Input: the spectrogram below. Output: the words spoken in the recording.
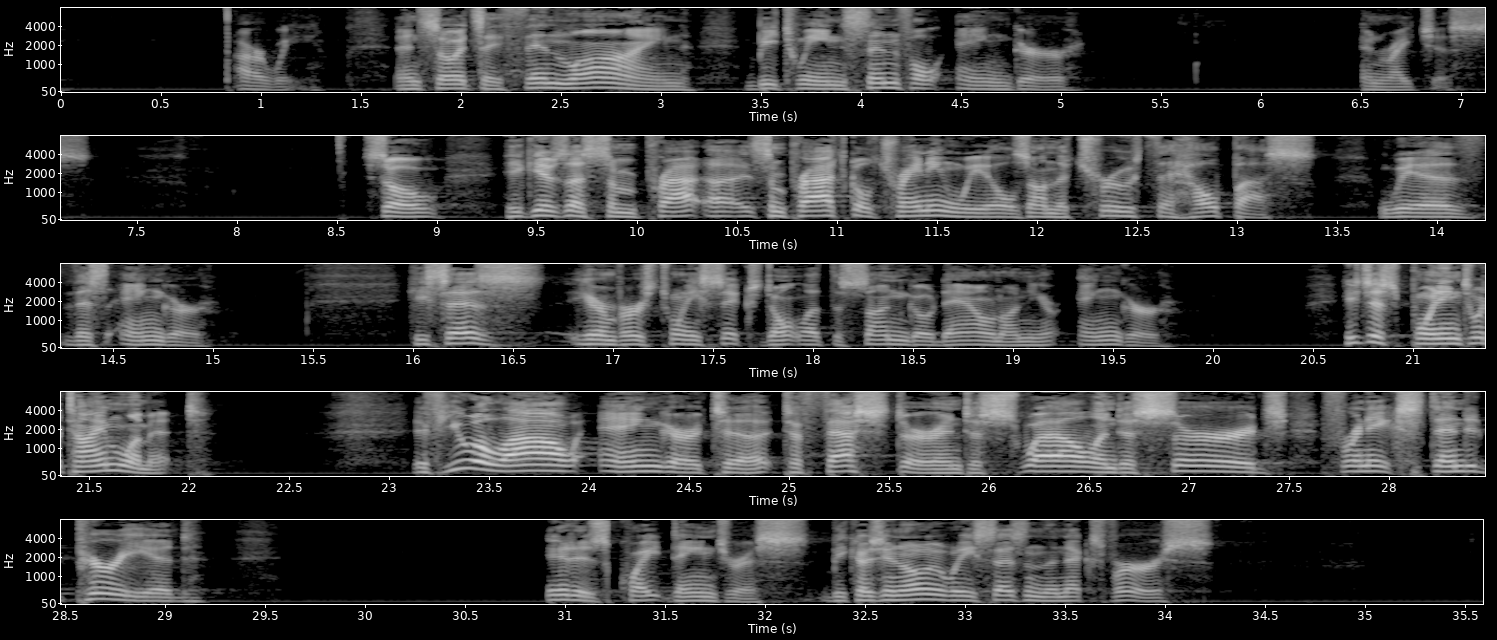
are we? And so it's a thin line between sinful anger and righteous. So he gives us some, pra- uh, some practical training wheels on the truth to help us with this anger. He says here in verse 26 don't let the sun go down on your anger. He's just pointing to a time limit. If you allow anger to, to fester and to swell and to surge for any extended period, it is quite dangerous because you know what he says in the next verse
